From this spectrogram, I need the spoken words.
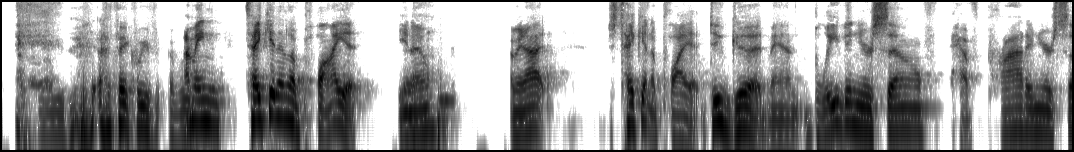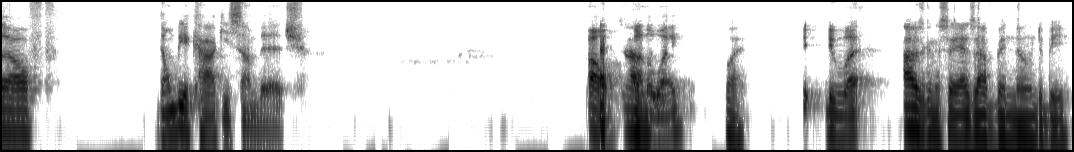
I think we've, we've, I mean, take it and apply it, you yeah. know? I mean, I, just take it and apply it. Do good, man. Believe in yourself. Have pride in yourself. Don't be a cocky son bitch. Oh, um, by the way, what? Do what? I was going to say, as I've been known to be.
